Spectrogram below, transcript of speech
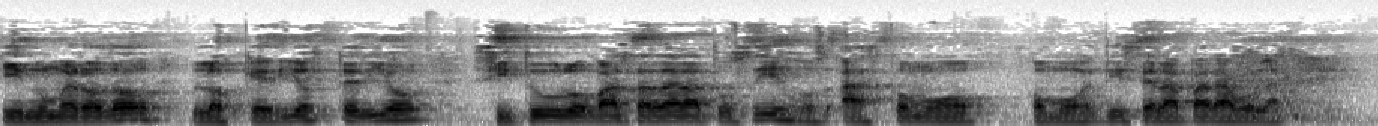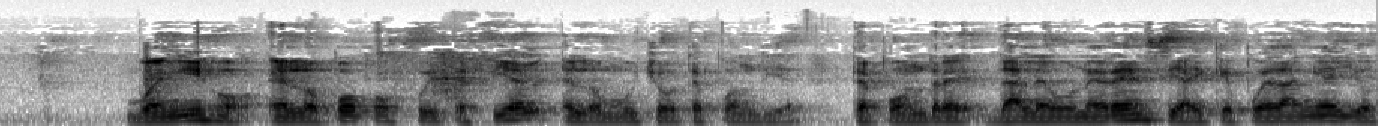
Y número dos, lo que Dios te dio, si tú lo vas a dar a tus hijos, haz como, como dice la parábola. Buen hijo, en lo poco fuiste fiel, en lo mucho te pondré. Te pondré, dale una herencia y que puedan ellos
